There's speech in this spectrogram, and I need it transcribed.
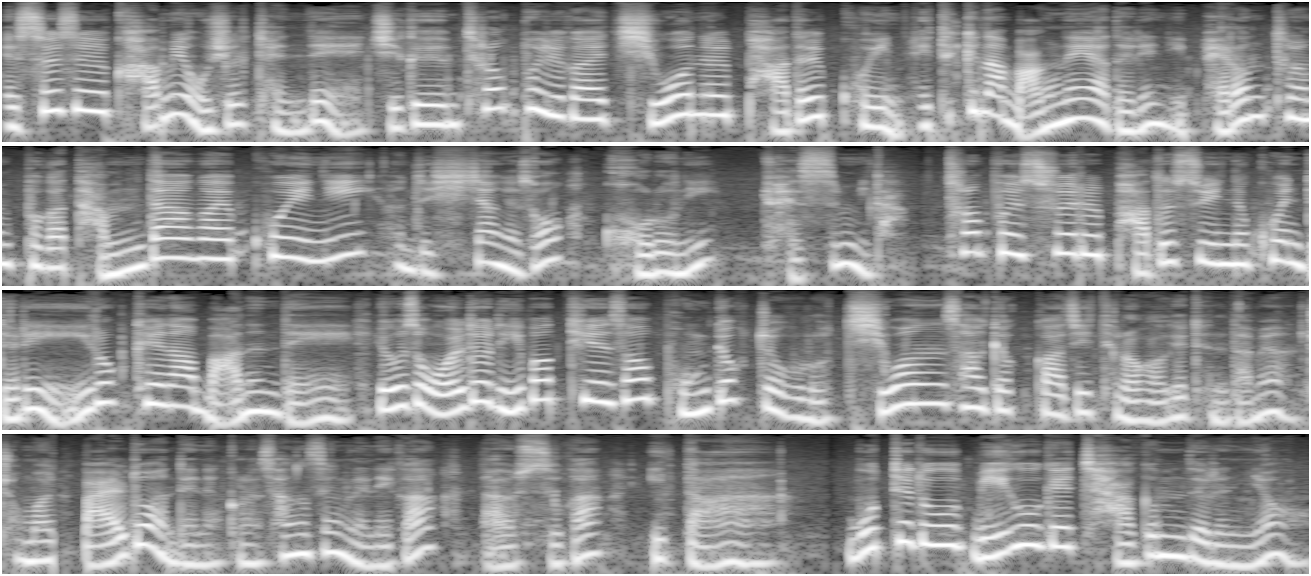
네, 슬슬 감이 오실 텐데 지금 트럼프 일가의 지원을 받을 코인, 이 특히나 막내 아들인 이 베런 트럼프가 담당할 코인이 현재 시장에서 거론이 됐습니다. 트럼프의 수혜를 받을 수 있는 코인들이 이렇게나 많은데 여기서 월드 리버티에서 본격적으로 지원 사격까지 들어가게 된다면 정말 말도 안 되는 그런 상승 랠리가 나올 수가 있다. 못해도 미국의 자금들은요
